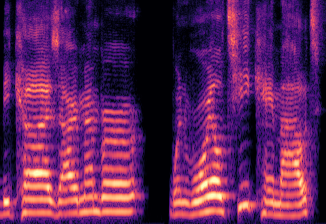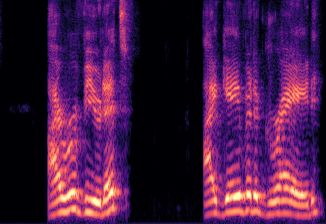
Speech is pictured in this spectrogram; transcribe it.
because I remember when Royal Tea came out, I reviewed it, I gave it a grade.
